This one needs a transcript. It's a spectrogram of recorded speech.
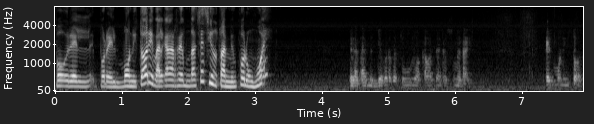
por, el, por el monitor, y valga la redundancia, sino también por un juez. Yo creo que tú lo acabas de resumir ahí. El monitor,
